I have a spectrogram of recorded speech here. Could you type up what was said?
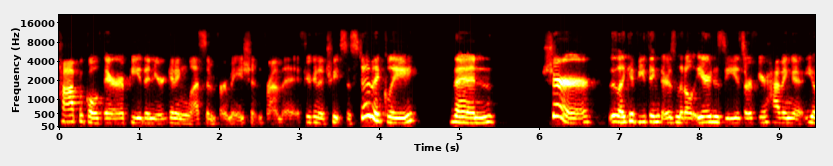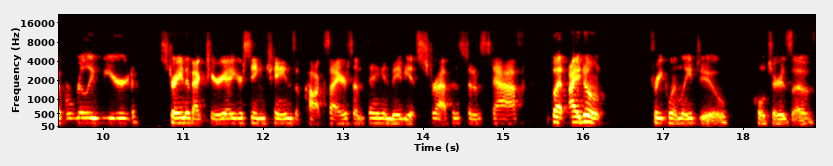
topical therapy, then you're getting less information from it. If you're going to treat systemically, then sure. Like if you think there's middle ear disease or if you're having a, you have a really weird strain of bacteria, you're seeing chains of cocci or something, and maybe it's strep instead of staph. But I don't frequently do cultures of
